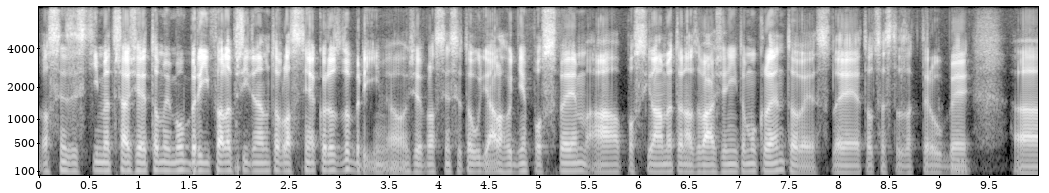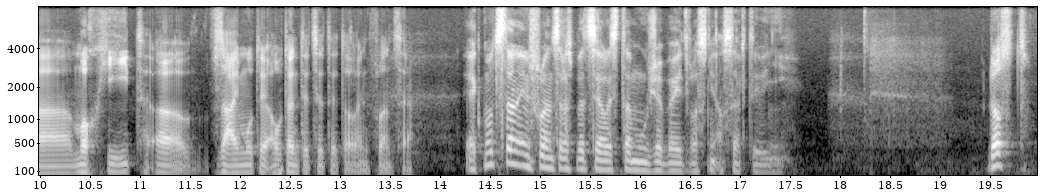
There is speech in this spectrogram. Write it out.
vlastně zjistíme třeba, že je to mimo brief, ale přijde nám to vlastně jako dost dobrý, jo? že vlastně si to udělal hodně po svým a posíláme to na zvážení tomu klientovi, jestli je to cesta, za kterou by uh, mohl jít uh, v zájmu ty autenticity toho influencera. Jak moc ten influencer specialista může být vlastně asertivní? Dost.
